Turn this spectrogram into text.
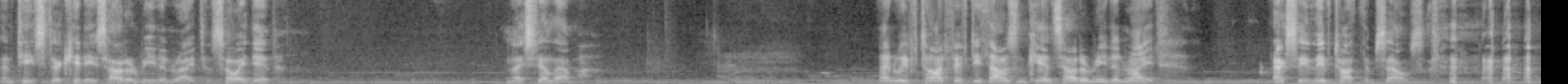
and teach their kiddies how to read and write. So I did. And I still am. And we've taught 50,000 kids how to read and write. Actually, they've taught themselves.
